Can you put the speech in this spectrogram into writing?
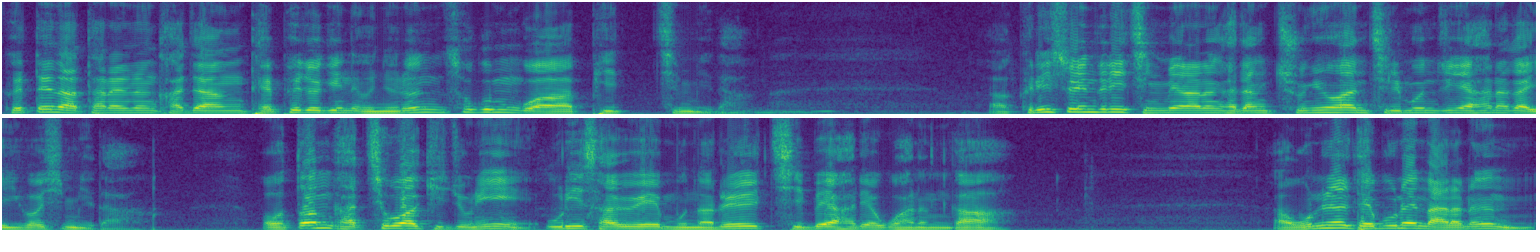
그때 나타나는 가장 대표적인 은유는 소금과 빛입니다. 아, 그리스도인들이 직면하는 가장 중요한 질문 중에 하나가 이것입니다. 어떤 가치와 기준이 우리 사회의 문화를 지배하려고 하는가? 아, 오늘날 대부분의 나라는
